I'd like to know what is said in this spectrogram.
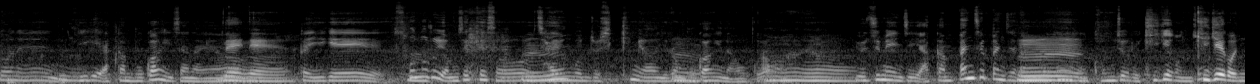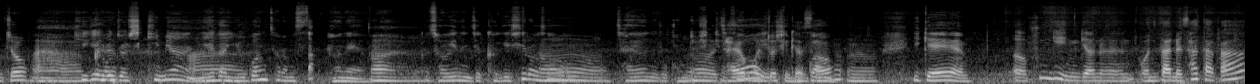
이거는 음. 이게 약간 무광이잖아요. 네네. 그러니까 이게 손으로 염색해서 음. 자연 건조 시키면 이런 음. 무광이 나오고요. 아, 요즘에 이제 약간 반질반질한 음. 거는 건조를 기계 건조. 기계 건조. 아, 기계 그래- 건조를 시키면 아. 얘가 유광처럼 싹 변해요. 아, 그래서 저희는 이제 그게 싫어서 어. 자연으로 어, 건조시켜서 자연 이렇게 건조시켜서 무광. 어, 이게 어, 풍기 인견은 원단을 사다가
